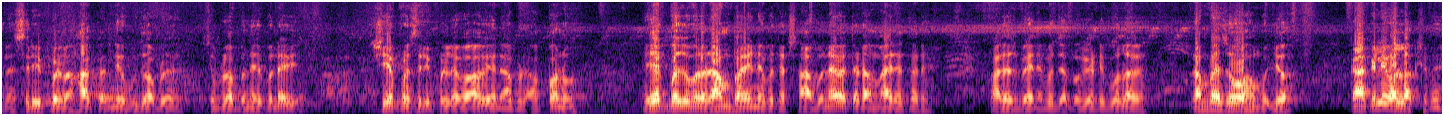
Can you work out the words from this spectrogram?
અને શ્રીફળના હાકર ને એવું બધું આપણે સબલા બનાવી બનાવી. જે પણ શ્રીફળ લેવા આવે અને આપણે આપવાનું. એક બાજુ અમારા રામભાઈને બધા શા બનાવે? તડા મારે તારે. પારસભાઈને બધા બગેટી બોલાવે. રામભાઈ, જોવો હમ, લ્યો. કાં કેટલી વાર લાગશે ભાઈ?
